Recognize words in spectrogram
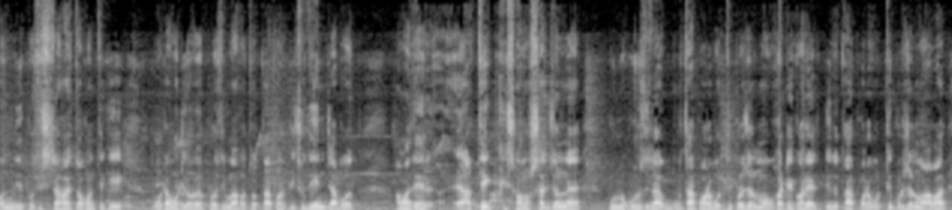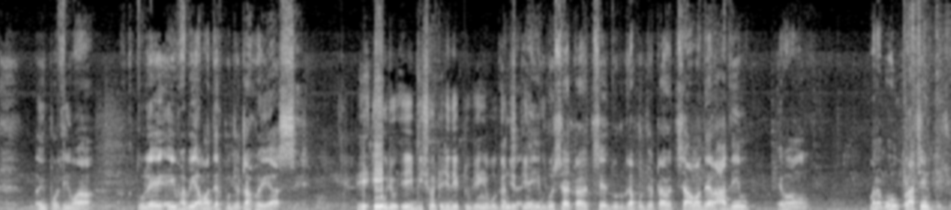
মন্দির প্রতিষ্ঠা হয়, তখন থেকেই মোটামুটিভাবে প্রতিমা হতো। তারপর কিছুদিন যাবৎ আমাদের আর্থিক সমস্যার জন্য পূর্বপুরুষরা তার পরবর্তী প্রজন্ম ঘটে করে, কিন্তু তার পরবর্তী প্রজন্ম আবার এই প্রতিমা তুলে এইভাবেই আমাদের পুজোটা হয়ে আসছে। এই পুজো এই বিষয়টা যদি একটু ভেঙে বলতেন যে আচ্ছা, এই পুজো- পুজোটা হচ্ছে দুর্গা পুজোটা হচ্ছে আমাদের আদিম এবং মানে বহু প্রাচীন পুজো।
